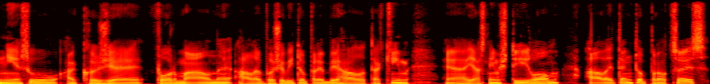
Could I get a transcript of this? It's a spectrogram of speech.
nie sú akože formálne, alebo že by to prebiehalo takým jasným štýlom, ale tento proces,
